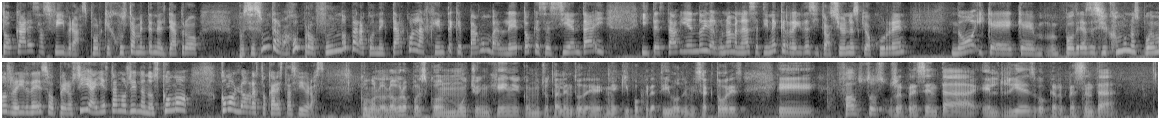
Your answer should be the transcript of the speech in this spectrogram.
tocar esas fibras, porque justamente en el teatro, pues es un trabajo profundo para conectar con la gente que paga un boleto, que se sienta y, y te está viendo y de alguna manera se tiene que reír de situaciones que ocurren ¿no? Y que, que podrías decir, ¿cómo nos podemos reír de eso? Pero sí, ahí estamos riéndonos. ¿Cómo, cómo logras tocar estas fibras? ¿Cómo lo logro? Pues con mucho ingenio y con mucho talento de mi equipo creativo, de mis actores. Eh, Faustos representa el riesgo que representa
